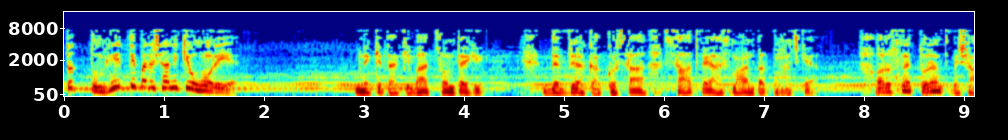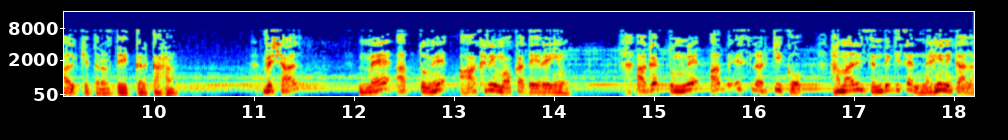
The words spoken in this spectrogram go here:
तो तुम्हें इतनी परेशानी क्यों हो रही है? निकिता की बात सुनते ही दिव्या का गुस्सा सातवें आसमान पर पहुँच गया और उसने तुरंत विशाल की तरफ़ देखकर कहा, विशाल, मैं अब तुम्हें आखिरी मौका दे रही हूँ। अगर तुमने अब इस लड़की को हमारी ज़िंदगी से नहीं निकाला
